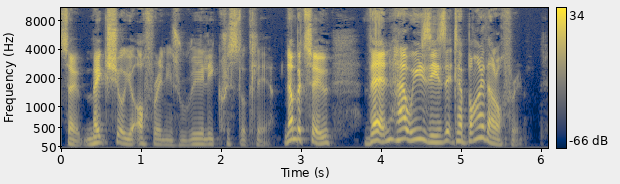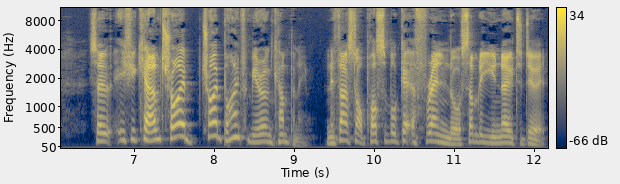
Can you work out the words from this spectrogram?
So make sure your offering is really crystal clear. Number two, then how easy is it to buy that offering? So if you can, try try buying from your own company. And if that's not possible, get a friend or somebody you know to do it.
